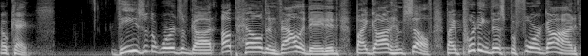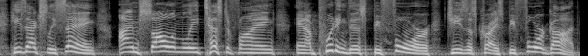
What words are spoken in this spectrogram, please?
Okay. These are the words of God upheld and validated by God Himself. By putting this before God, He's actually saying, I'm solemnly testifying and I'm putting this before Jesus Christ, before God.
